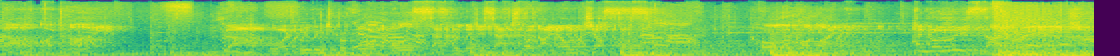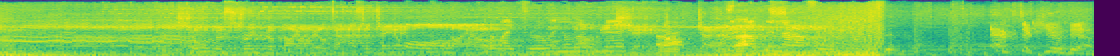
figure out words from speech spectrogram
Thou art I. Thou who art willing to perform all sacrilegious acts for thine own justice. Call upon my name and release thy rage. Show the strength of thy will to ascertain all on thine But own. like drooling a little bit. I don't. Is Okay, I'll that? clean that off for you. Execute him!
